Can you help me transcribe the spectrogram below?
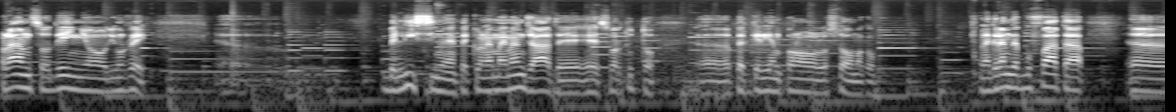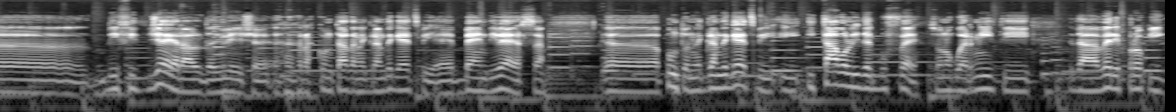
pranzo degno di un re bellissime perché non le hai mai mangiate e soprattutto eh, perché riempiono lo stomaco. La grande abbuffata eh, di Fitzgerald invece raccontata nel Grande Gatsby è ben diversa. Eh, appunto nel Grande Gatsby i, i, tavoli del buffet sono guarniti da veri e propri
